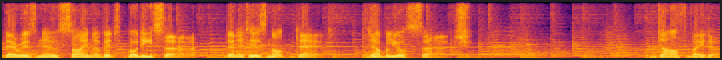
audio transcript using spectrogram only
There is no sign of its body sir. Then it is not dead. Double your search. Darth Vader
